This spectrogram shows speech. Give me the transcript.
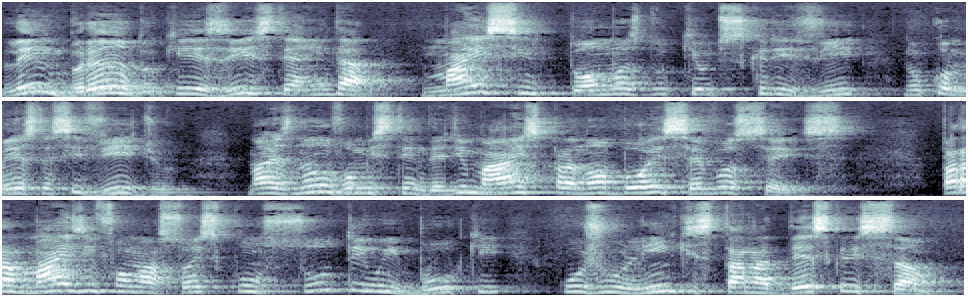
Lembrando que existem ainda mais sintomas do que eu descrevi no começo desse vídeo, mas não vou me estender demais para não aborrecer vocês. Para mais informações, consultem o e-book, cujo link está na descrição.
